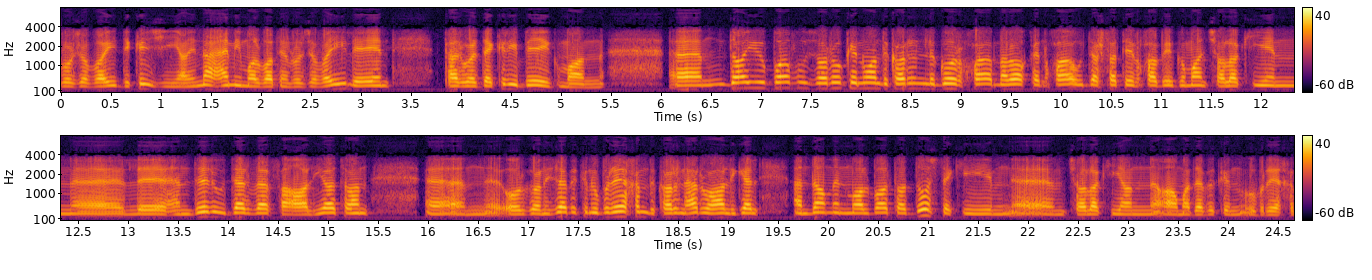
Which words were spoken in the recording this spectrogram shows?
روژاوایی دکنجی یعنی نه همی مالباتن روژاوایی لین پروردکری بیگمان دایو باو و زاروکن وان دکارن لگور خوا مراقن خوا و درفتن خوا بیگمان چالاکین لهندر و در و فعالیاتان ارگانیزه بکن و بریخن دکارن هر وها لگل اندام مالباتا دوسته که چالاکیان آماده بکن و بریخن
